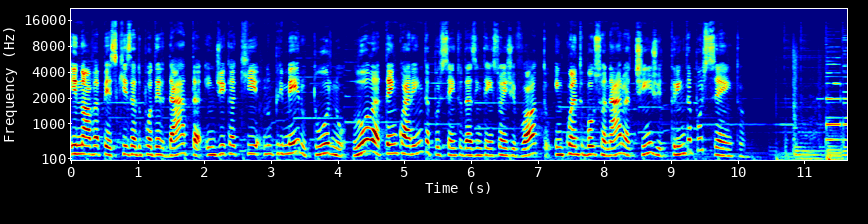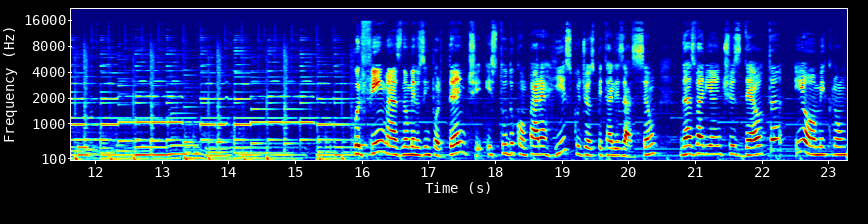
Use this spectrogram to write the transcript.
E nova pesquisa do Poder Data indica que, no primeiro turno, Lula tem 40% das intenções de voto, enquanto Bolsonaro atinge 30%. Por fim, mas não menos importante, estudo compara risco de hospitalização das variantes Delta e Omicron.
